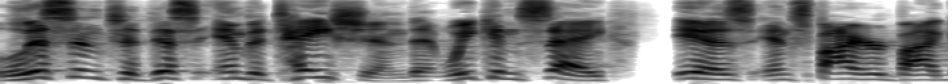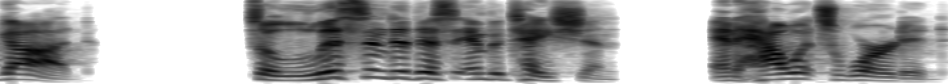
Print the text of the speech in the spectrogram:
listen to this invitation that we can say is inspired by God. So listen to this invitation and how it's worded.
